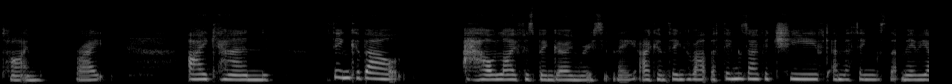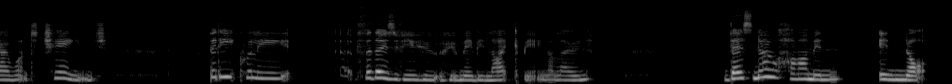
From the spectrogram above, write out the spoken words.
time, right? I can think about how life has been going recently. I can think about the things I've achieved and the things that maybe I want to change. But equally, uh, for those of you who, who maybe like being alone, there's no harm in in not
